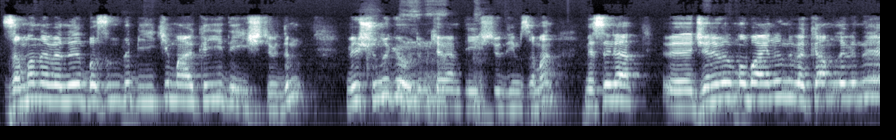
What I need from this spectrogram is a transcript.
Zaman aralığı bazında bir iki markayı değiştirdim. Ve şunu gördüm Kerem değiştirdiğim zaman. Mesela e, General Mobile'ın rakamlarını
